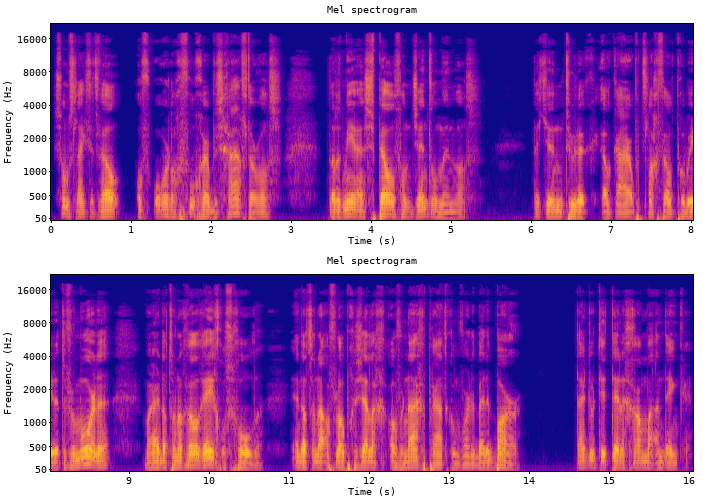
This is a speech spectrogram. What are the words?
Soms lijkt het wel of oorlog vroeger beschaafder was, dat het meer een spel van gentlemen was. Dat je natuurlijk elkaar op het slagveld probeerde te vermoorden, maar dat er nog wel regels golden en dat er na afloop gezellig over nagepraat kon worden bij de bar. Daar doet dit telegram me aan denken.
